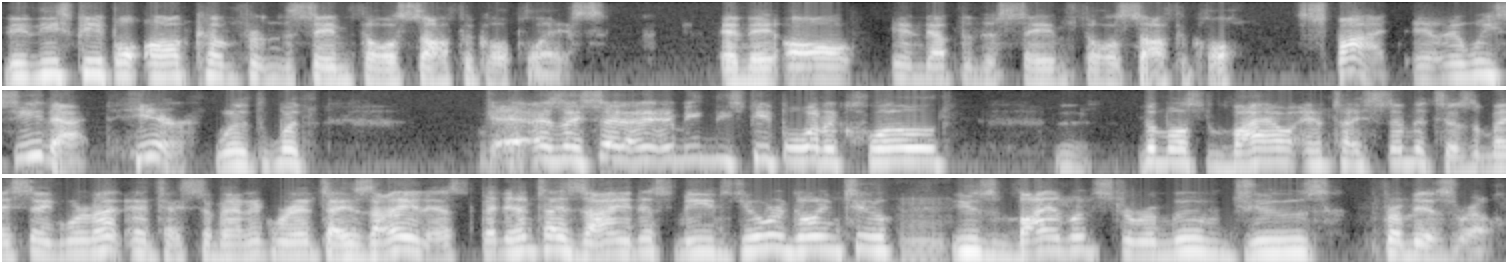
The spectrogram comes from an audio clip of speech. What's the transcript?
These people all come from the same philosophical place, and they all end up in the same philosophical spot, and we see that here with with. As I said, I mean, these people want to clothe the most vile anti-Semitism by saying we're not anti-Semitic, we're anti-Zionist. But anti-Zionist means you are going to mm. use violence to remove Jews from Israel.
